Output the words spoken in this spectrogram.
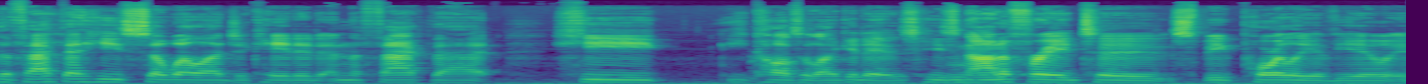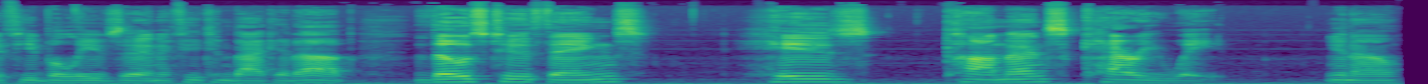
The fact that he's so well educated and the fact that he he calls it like it is he's not mhm. afraid to speak poorly of you if he believes it and if he can back it up. Those two things his comments carry weight you know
